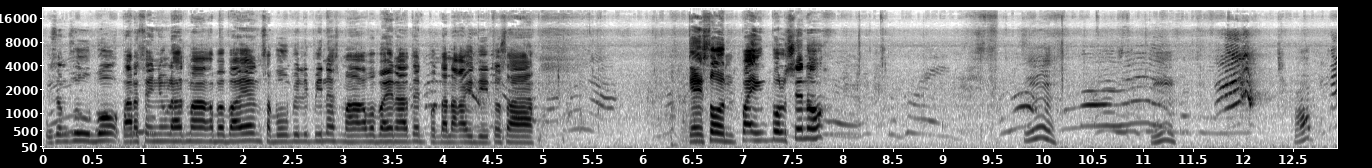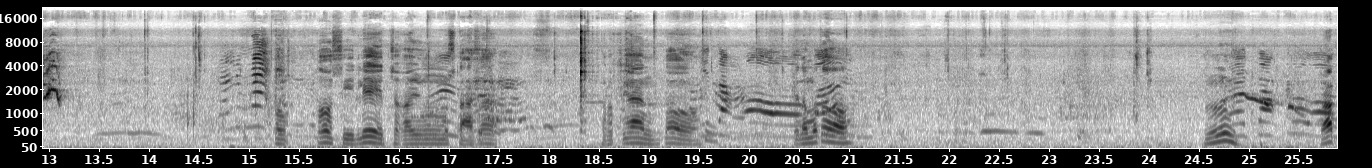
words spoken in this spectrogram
Isang subo para sa inyong lahat mga kababayan sa buong Pilipinas, mga kababayan natin. Punta na kayo dito sa Quezon, Falls yan oh. Mm. Mm. Hop. To, to, sili, tsaka yung mustasa. Sarap yan, to. Tignan mo to. oh. Hmm, sarap.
